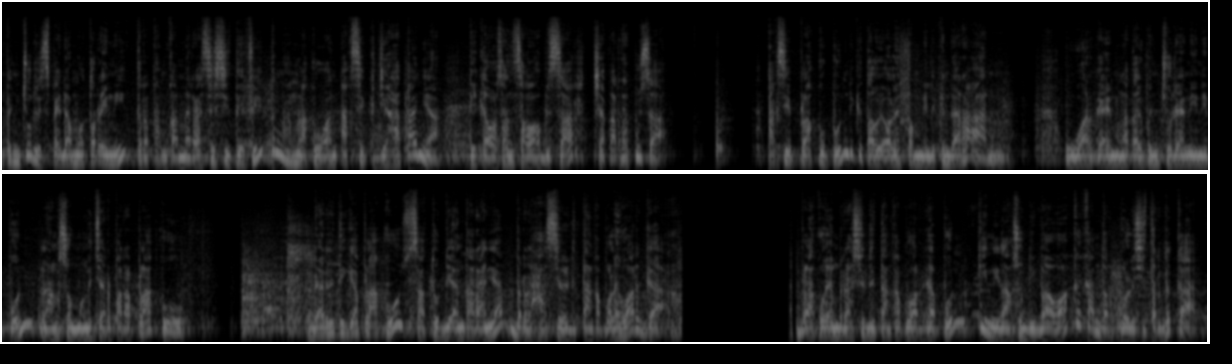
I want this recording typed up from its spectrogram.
pencuri sepeda motor ini terekam kamera CCTV tengah melakukan aksi kejahatannya di kawasan Sawah Besar, Jakarta Pusat. Aksi pelaku pun diketahui oleh pemilik kendaraan. Warga yang mengetahui pencurian ini pun langsung mengejar para pelaku. Dari tiga pelaku, satu di antaranya berhasil ditangkap oleh warga. Pelaku yang berhasil ditangkap warga pun kini langsung dibawa ke kantor polisi terdekat.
